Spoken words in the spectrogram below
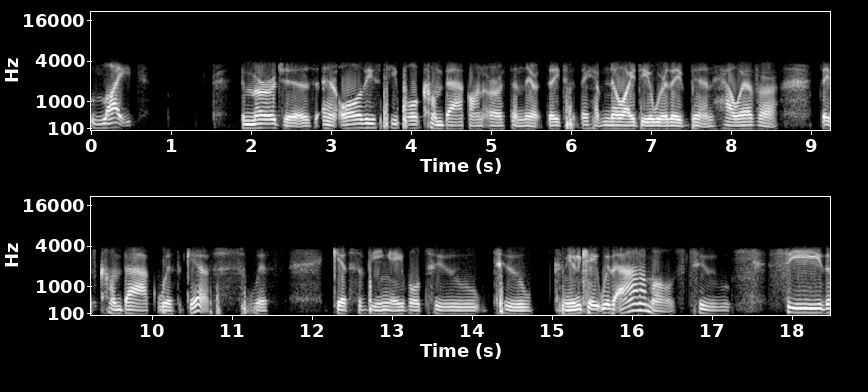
light emerges and all of these people come back on earth and they they they have no idea where they've been however they've come back with gifts with gifts of being able to to communicate with animals to see the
